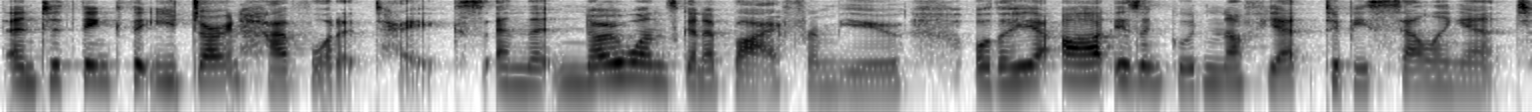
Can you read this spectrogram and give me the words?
and to think that you don't have what it takes and that no one's going to buy from you that your art isn't good enough yet to be selling it.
